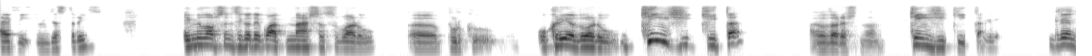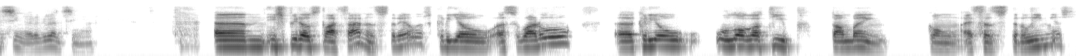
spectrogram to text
Heavy Industries. Em 1954 nasce a Subaru, porque o, criador, o Kinji Kita, eu adoro este nome, Kenji Kita. Grande senhora, grande senhora. Um, Inspirou-se lá está, nas estrelas, criou a Subaru, uh, criou o logotipo também com essas estrelinhas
